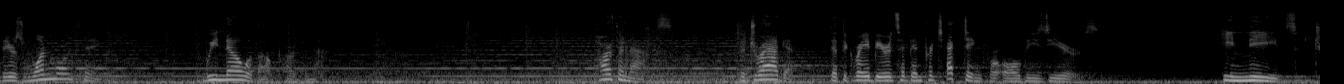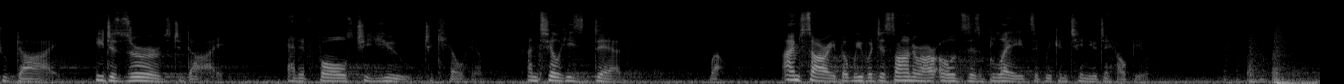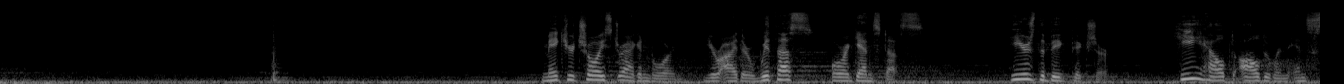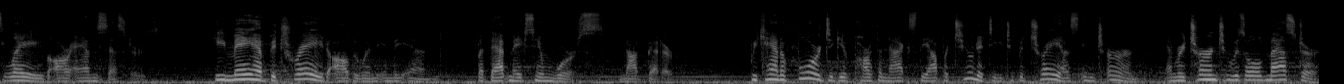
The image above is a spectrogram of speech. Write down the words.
There's one more thing. We know about Paarthurnax. Paarthurnax, the dragon that the Greybeards have been protecting for all these years. He needs to die. He deserves to die. And it falls to you to kill him. Until he's dead. Well, I'm sorry, but we would dishonor our oaths as blades if we continued to help you. Make your choice, Dragonborn. You're either with us or against us. Here's the big picture. He helped Alduin enslave our ancestors. He may have betrayed Alduin in the end, but that makes him worse, not better. We can't afford to give Paarthurnax the opportunity to betray us in turn and return to his old master.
